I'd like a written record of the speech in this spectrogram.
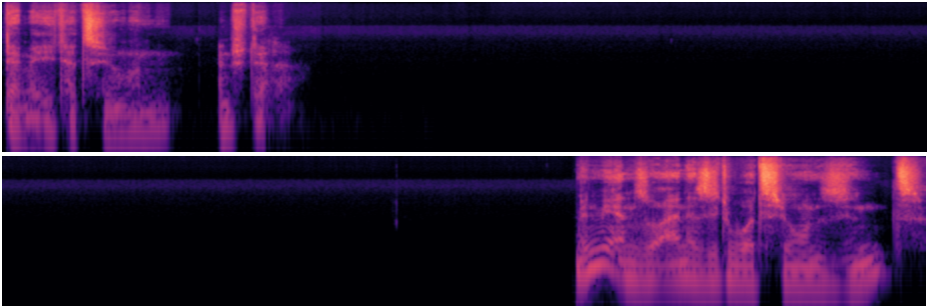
der Meditation in Stille. Wenn wir in so einer Situation sind,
